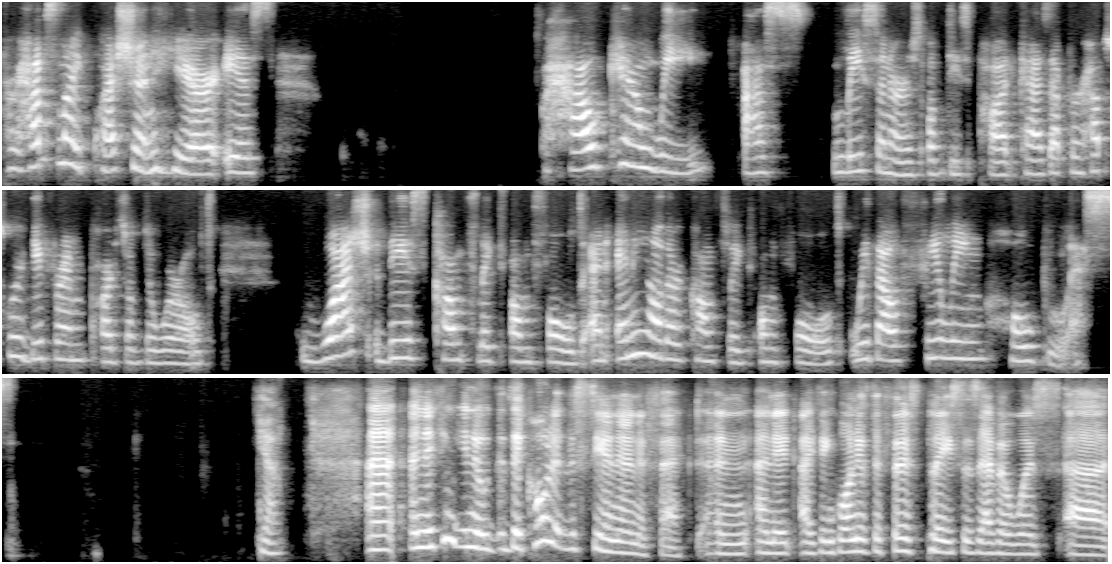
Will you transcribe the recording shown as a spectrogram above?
perhaps my question here is how can we as listeners of this podcast that perhaps we're different parts of the world watch this conflict unfold and any other conflict unfold without feeling hopeless yeah. Uh, and I think, you know, they call it the CNN effect. And, and it, I think one of the first places ever was uh,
